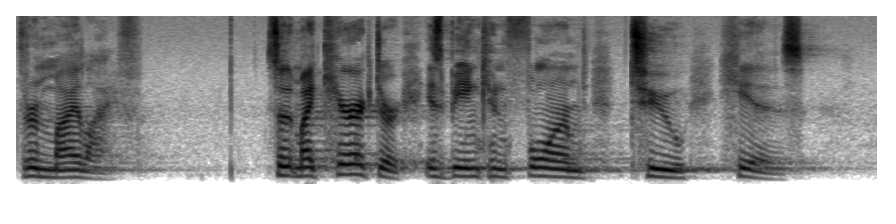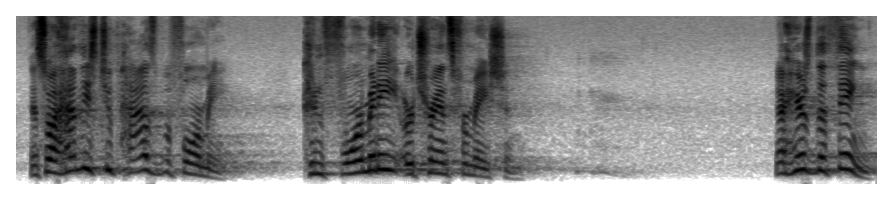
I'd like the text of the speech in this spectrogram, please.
through my life, so that my character is being conformed to His. And so I have these two paths before me conformity or transformation. Now, here's the thing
